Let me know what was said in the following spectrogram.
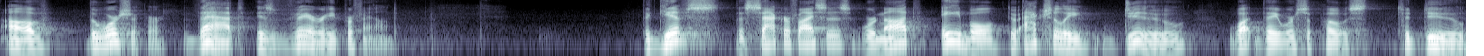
of the worshiper. That is very profound. The gifts, the sacrifices were not able to actually do what they were supposed to do.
